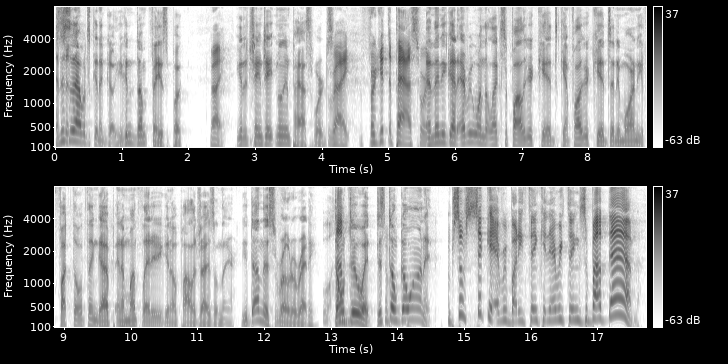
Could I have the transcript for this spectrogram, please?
And this So- is how it's gonna go. You're gonna dump Facebook. Right. You're gonna change eight million passwords. Right. Forget the password. And then you got everyone that likes to follow your kids, can't follow your kids anymore, and you fuck the whole thing up. And a month later, you're going to apologize on there. You've done this road already. don't I'm- do it. Just don't go on it. I'm so sick of everybody thinking everything's about them.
